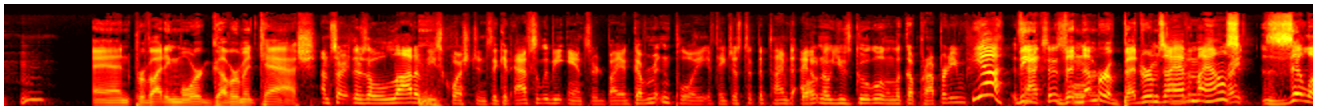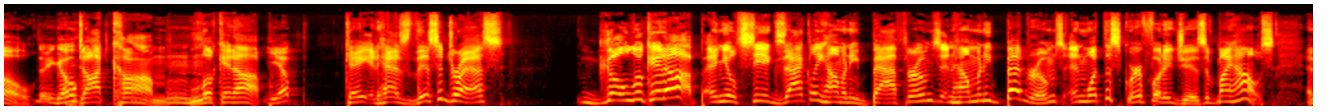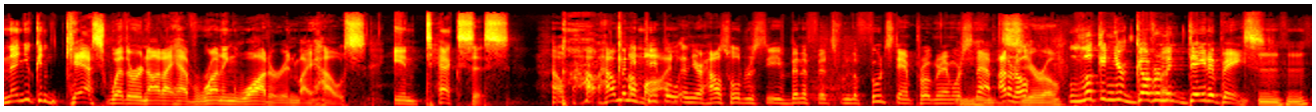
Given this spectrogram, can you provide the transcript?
And providing more government cash. I'm sorry. There's a lot of these questions that could absolutely be answered by a government employee if they just took the time to, I don't know, use Google and look up property Yeah, the, taxes. the or- number of bedrooms I have in my house, Right. Zillow. There you go. Mm-hmm. Dot com. Look it up. Yep. Okay, it has this address. Go look it up, and you'll see exactly how many bathrooms and how many bedrooms and what the square footage is of my house. And then you can guess whether or not I have running water in my house in Texas. How, how, how many Come people on. in your household receive benefits from the food stamp program or SNAP? I don't know. Zero. Look in your government database. Mm-hmm.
